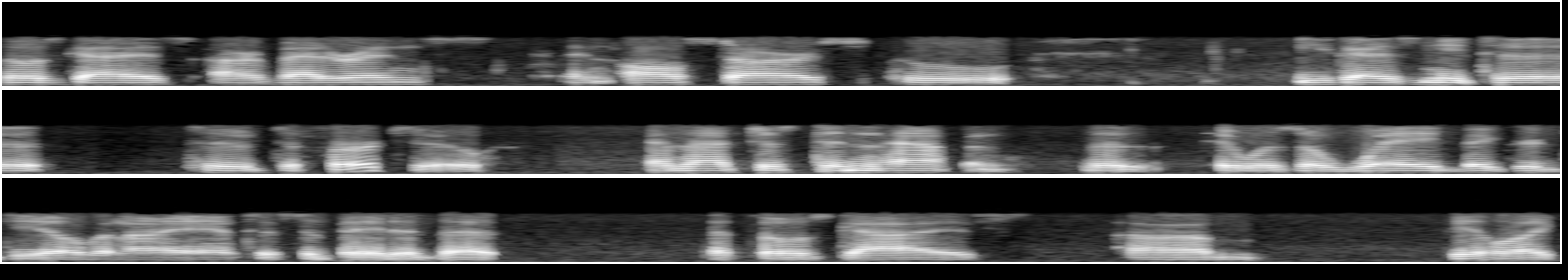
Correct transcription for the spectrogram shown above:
those guys are veterans and all stars who you guys need to to defer to, and that just didn't happen. The, it was a way bigger deal than I anticipated. That that those guys um, feel like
